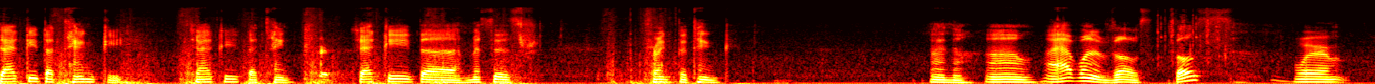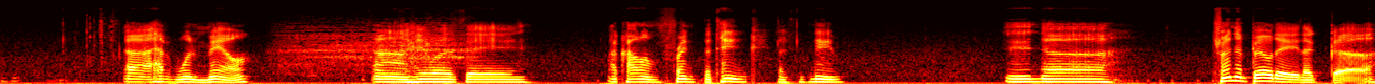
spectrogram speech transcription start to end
Jackie the Tanky. Jackie the Tank. Jackie the Mrs. Frank the Tank. I know. Um, I have one of those. Those were. Uh, I have one male. Uh, he was a. I call him Frank the Tank. That's his name. And uh, trying to build a like uh,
